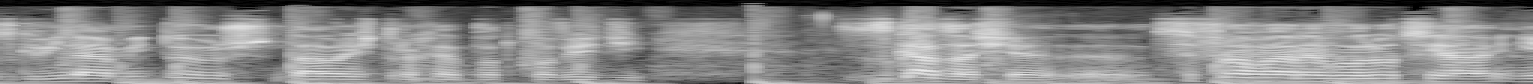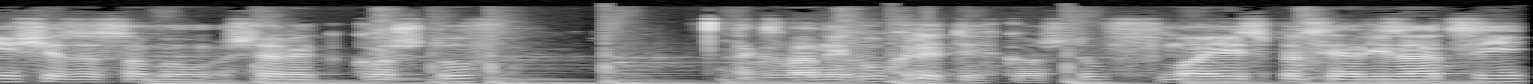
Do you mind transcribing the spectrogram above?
Z gminami tu już dałeś trochę podpowiedzi. Zgadza się. Cyfrowa rewolucja niesie ze sobą szereg kosztów, tak zwanych ukrytych kosztów. W mojej specjalizacji,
